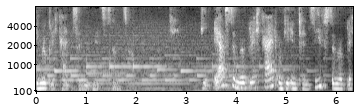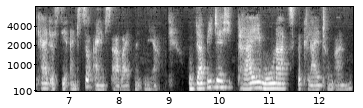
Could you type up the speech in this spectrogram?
die Möglichkeiten sind, mit mir zusammenzuarbeiten. Die erste Möglichkeit und die intensivste Möglichkeit ist die 1 zu 1 Arbeit mit mir. Und da biete ich drei Monats Begleitung an.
